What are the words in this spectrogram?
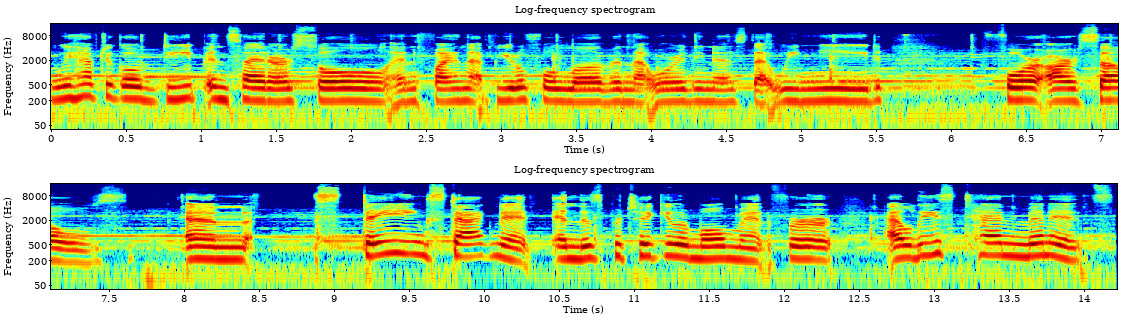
We have to go deep inside our soul and find that beautiful love and that worthiness that we need for ourselves. And staying stagnant in this particular moment for at least 10 minutes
